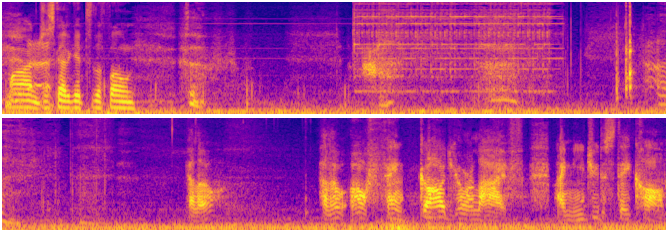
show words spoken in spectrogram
Come on, just gotta get to the phone. Hello? Hello? Oh, thank God you're alive. I need you to stay calm.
